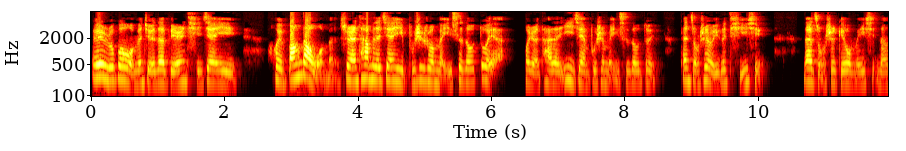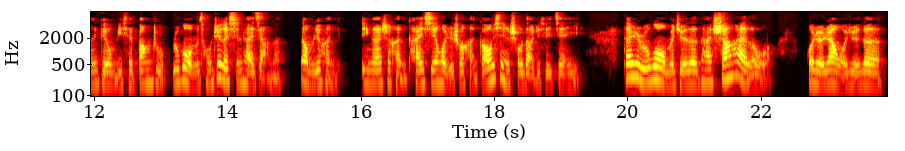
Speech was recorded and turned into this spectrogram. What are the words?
因为如果我们觉得别人提建议会帮到我们，虽然他们的建议不是说每一次都对啊，或者他的意见不是每一次都对，但总是有一个提醒，那总是给我们一些能给我们一些帮助。如果我们从这个心态讲呢，那我们就很应该是很开心，或者说很高兴收到这些建议。但是如果我们觉得他伤害了我，或者让我觉得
